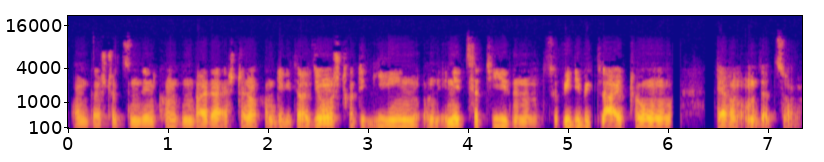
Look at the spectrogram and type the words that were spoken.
und unterstützen den Kunden bei der Erstellung von Digitalisierungsstrategien und Initiativen sowie die Begleitung deren Umsetzung.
